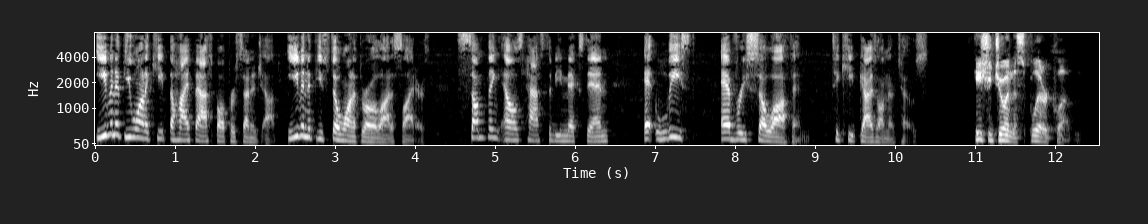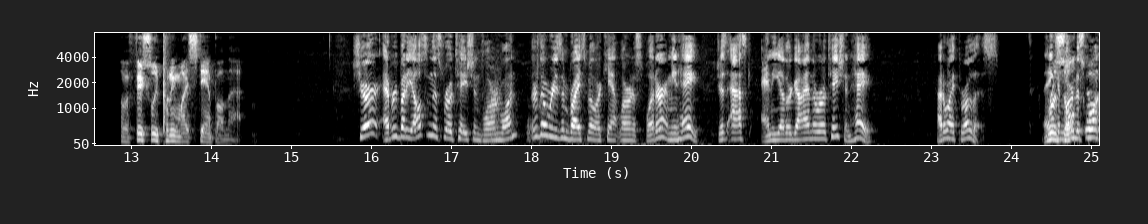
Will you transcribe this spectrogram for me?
Even if you want to keep the high fastball percentage up, even if you still want to throw a lot of sliders, something else has to be mixed in at least every so often to keep guys on their toes. He should join the splitter club. I'm officially putting my stamp on that. Sure, everybody else in this rotation's learned one. There's no reason Bryce Miller can't learn a splitter. I mean, hey, just ask any other guy in the rotation, hey, how do I throw this? Results, throw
